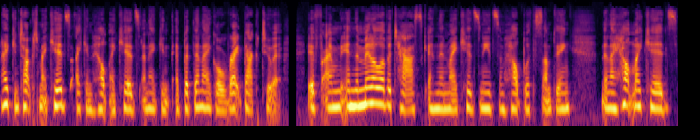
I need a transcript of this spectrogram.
I can talk to my kids, I can help my kids, and I can, but then I go right back to it. If I'm in the middle of a task and then my kids need some help with something, then I help my kids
